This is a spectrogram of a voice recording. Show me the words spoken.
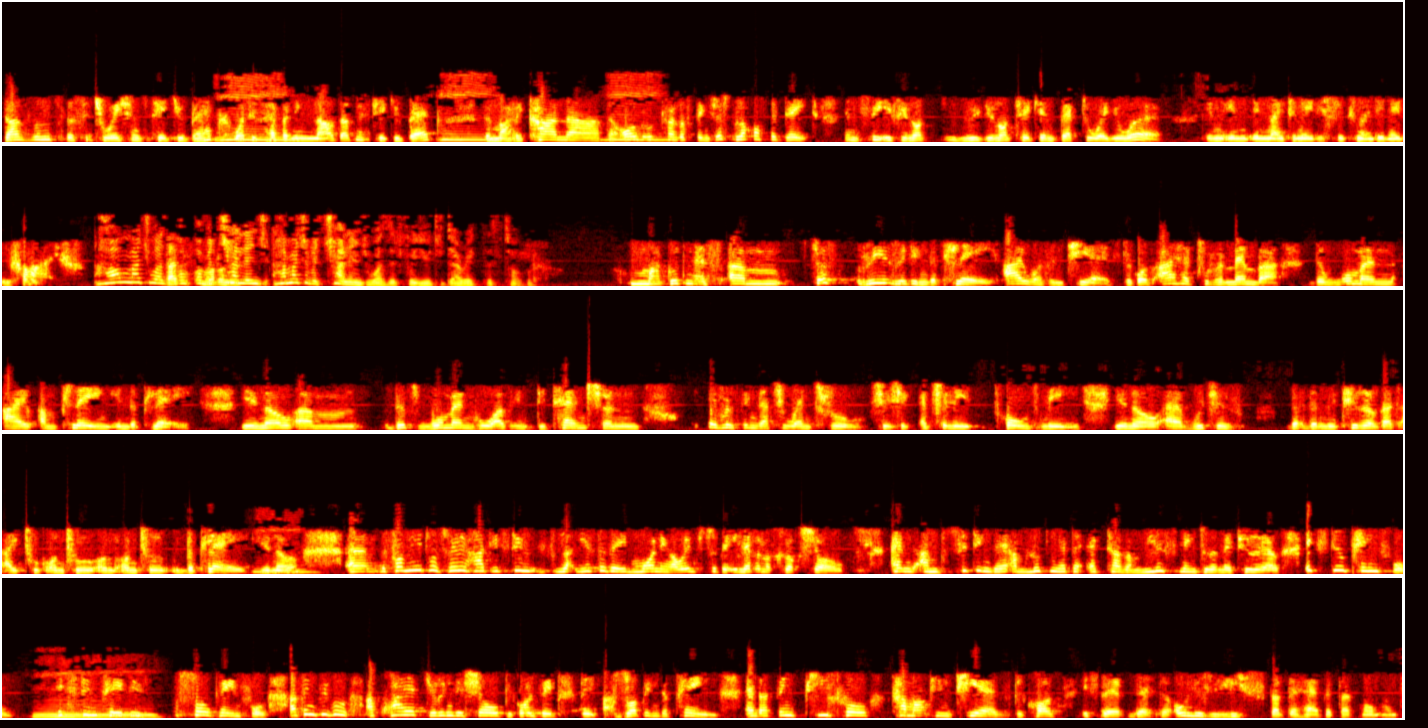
doesn't the situations take you back? Mm. What is mm. happening now doesn't it take you back? Mm. The Marikana, the, mm. all those mm. kind of things. Just block off the date and see if you're not you're not taken back to where you were in in, in 1986, 1985. How much was of, of a challenge? How much of a challenge was it for you to direct this talk? My goodness, um, just rereading the play, I was in tears because I had to remember the woman I am playing in the play. You know, um, this woman who was in detention, everything that she went through, she, she actually told me, you know, uh, which is the, the material that I took onto on, onto the play, you know. Um, for me, it was very hard. It's still like yesterday morning. I went to the 11 o'clock show, and I'm sitting there. I'm looking at the actors. I'm listening to the material. It's still painful. It's still pain. It's so painful. I think people are quiet during the show because they they absorbing the pain, and I think people come out in tears because it's the the, the only release that they have at that moment.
